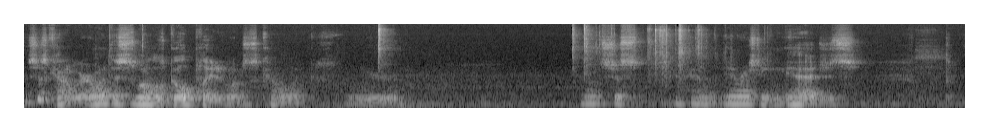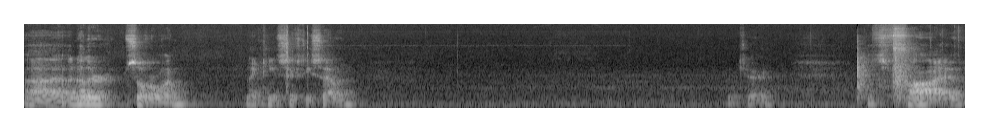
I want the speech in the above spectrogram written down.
this is kind of weird. I wonder if this is one of those gold-plated ones. It's kind of like weird. Well, it's just kind of interesting edge. It's uh, another silver one, 1967. Okay, that's five.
